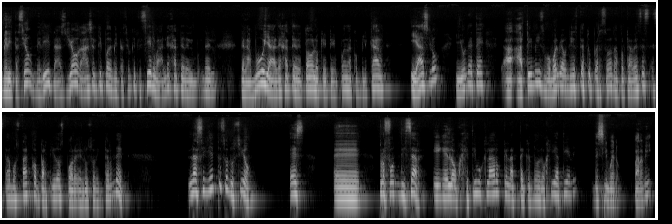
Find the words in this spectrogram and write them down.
meditación, meditas, yoga, haz el tipo de meditación que te sirva, aléjate del, de la bulla, aléjate de todo lo que te pueda complicar y hazlo y únete a, ti mismo, vuelve a unirte a tu persona, porque a veces estamos tan compartidos por el uso de Internet. La siguiente solución es eh, profundizar en el objetivo claro que la tecnología tiene, decir, bueno, para mí,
